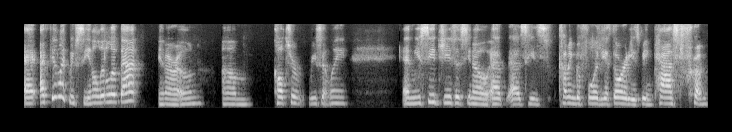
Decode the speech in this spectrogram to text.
I, I, feel like we've seen a little of that in our own um, culture recently and you see jesus you know as, as, he's coming before the authorities being passed from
